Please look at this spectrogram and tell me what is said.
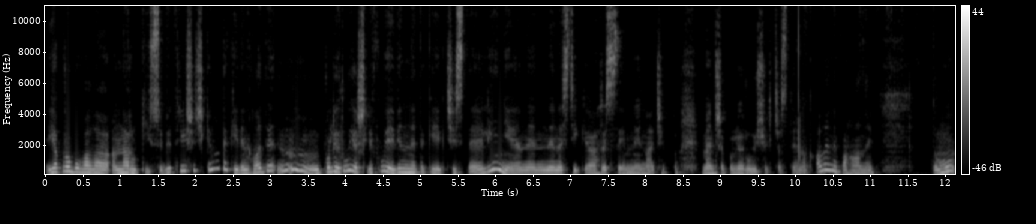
Я пробувала на руки собі трішечки, ну такий він гладе, ну, полірує, шліфує, він не такий, як чиста лінія, не, не настільки агресивний, начебто менше поліруючих частинок, але непоганий. Тому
